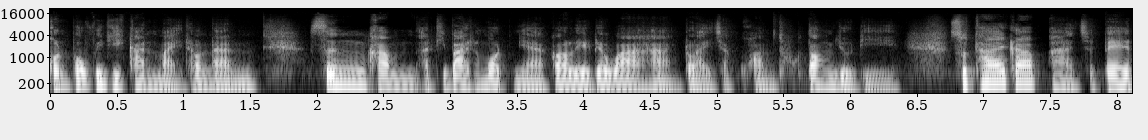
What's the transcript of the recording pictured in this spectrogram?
คนพบวิธีการใหม่เท่านั้น ซึ่งคำอธิบายทั้งหมดเนี่ยก็เรียกได้ว่าห่างไกลจากความถูกต้องอยู่ดี สุดท้ายครับอาจจะเป็น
